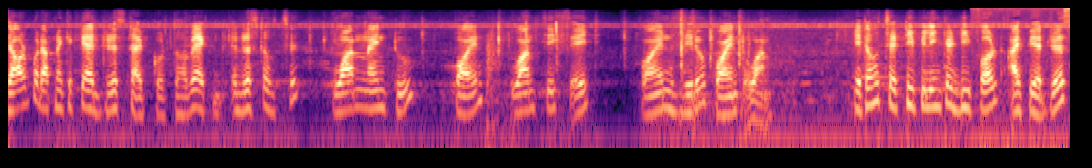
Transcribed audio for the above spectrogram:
যাওয়ার পর আপনাকে একটা অ্যাড্রেস টাইপ করতে হবে। অ্যাড্রেসটা হচ্ছে one nine two point one six eight point zero point one এটা হচ্ছে টিপি লিঙ্কের ডিফল্ট আইপি অ্যাড্রেস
